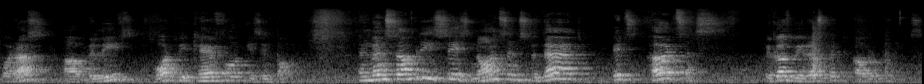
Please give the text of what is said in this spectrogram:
for us, our beliefs, what we care for is important. And when somebody says nonsense to that, it hurts us because we respect our opinions.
